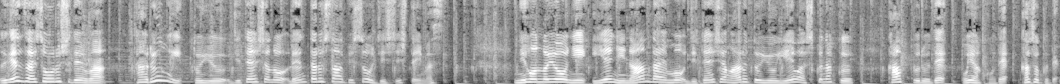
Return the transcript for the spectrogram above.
現在ソウル市ではタルンイという自転車のレンタルサービスを実施しています。日本のように家に何台も自転車があるという家は少なくカップルで親子で家族で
